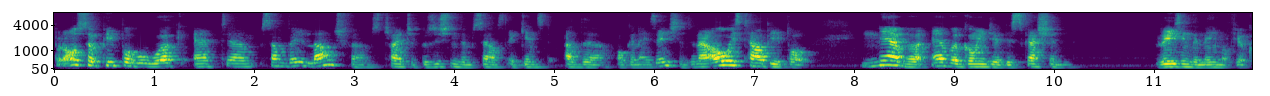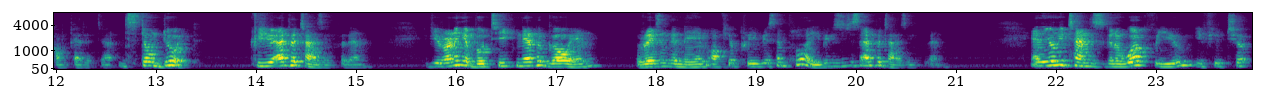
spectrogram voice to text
but also people who work at um, some very large firms try to position themselves against other organizations. And I always tell people never ever go into a discussion raising the name of your competitor. Just don't do it because you're advertising for them. If you're running a boutique, never go in raising the name of your previous employee because you're just advertising for them. And the only time this is going to work for you if you're ch-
